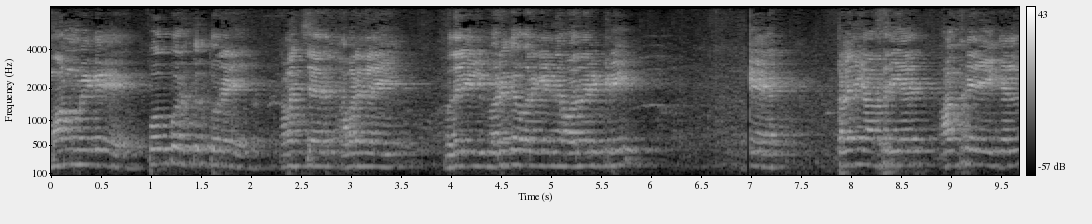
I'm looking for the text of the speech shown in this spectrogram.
மாண்புமிகு போக்குவரத்து துறை அமைச்சர் அவர்களை முதலில் வருக வருக என வரவேற்கிறேன். தலைமை ஆசிரியர் ஆசிரியர்கள்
